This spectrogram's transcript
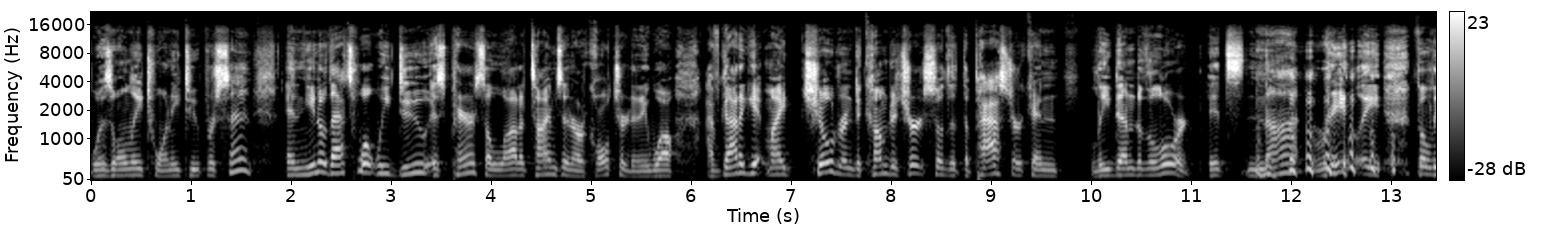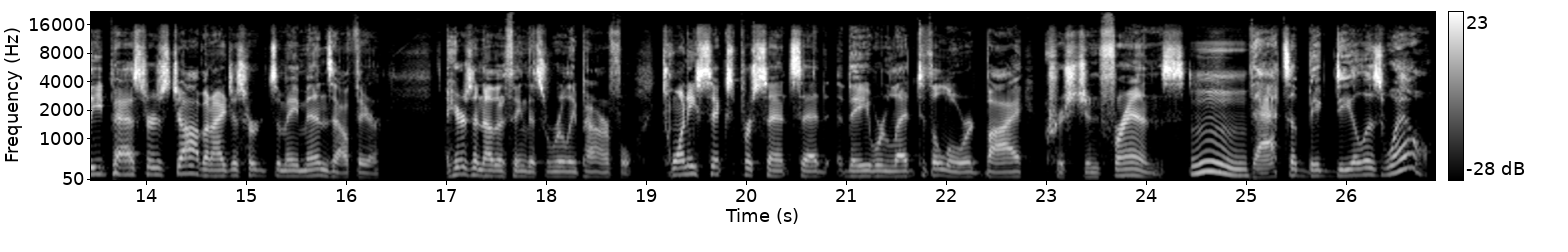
was only 22%. And you know, that's what we do as parents a lot of times in our culture today. Well, I've got to get my children to come to church so that the pastor can lead them to the Lord. It's not really the lead pastor's job. And I just heard some amens out there. Here's another thing that's really powerful 26% said they were led to the Lord by Christian friends. Mm. That's a big deal as well.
